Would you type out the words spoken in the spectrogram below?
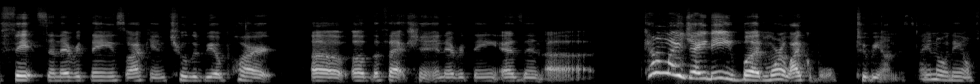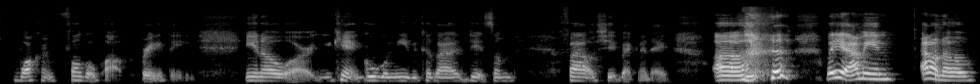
fits and everything, so I can truly be a part of of the faction and everything, as in, uh, kind of like JD, but more likable, to be honest. I know they don't walking Funko Pop or anything, you know, or you can't Google me because I did some foul shit back in the day. Uh, but yeah, I mean, I don't know.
